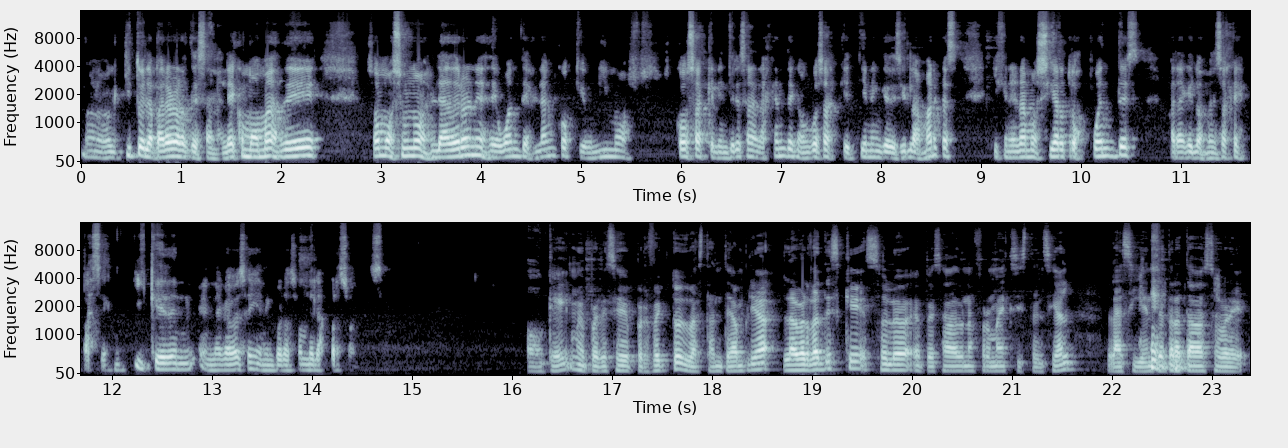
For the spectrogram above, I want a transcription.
bueno, quito la palabra artesanal, es como más de, somos unos ladrones de guantes blancos que unimos cosas que le interesan a la gente con cosas que tienen que decir las marcas y generamos ciertos puentes para que los mensajes pasen y queden en la cabeza y en el corazón de las personas. Ok, me parece perfecto, es bastante amplia. La verdad es que solo empezaba de una forma existencial. La siguiente trataba sobre,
